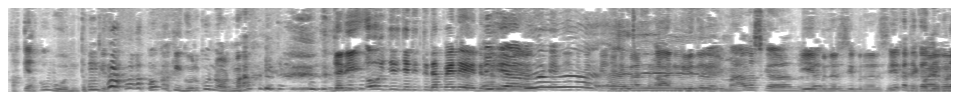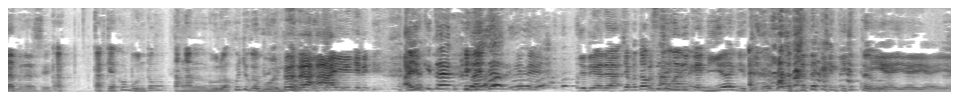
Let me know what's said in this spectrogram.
kaki aku buntung gitu kok kaki guruku normal gitu Jadi oh jadi, jadi tidak pede dengan iya dia. maksudnya kayak gitu kan kayak Jadi merasa adil gitu lebih males kan Iya bener sih bener sih. Iya ketika dia ngeliat bener sih. "Kak- kaki aku buntung, tangan guru aku juga buntung. Ayo jadi ayo kita belajar gitu ya. Jadi ada Siapa tahu bisa jadi ya. kayak dia gitu kan. Kayak gitu. Iya iya iya iya.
